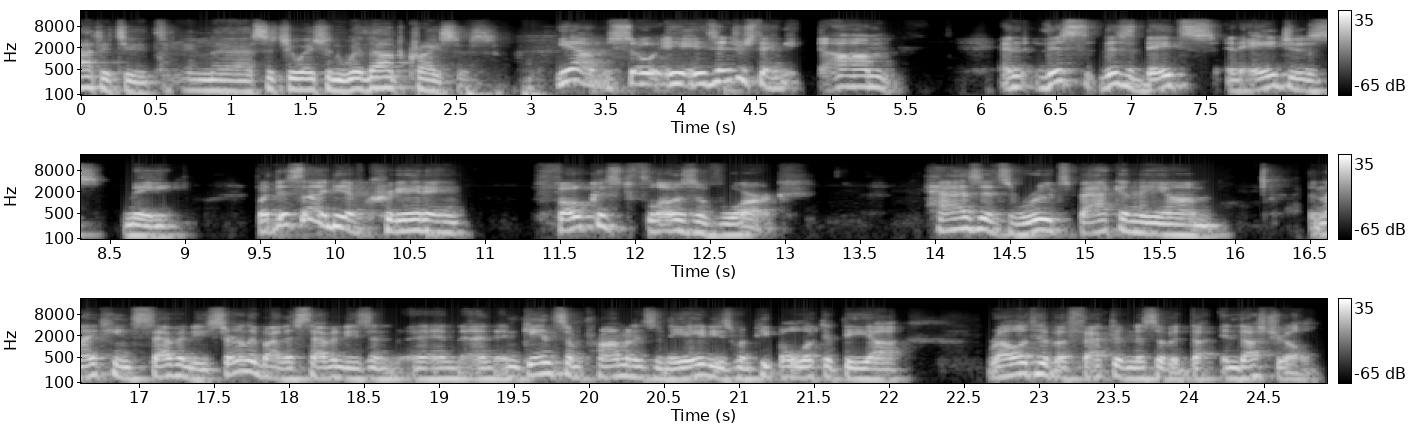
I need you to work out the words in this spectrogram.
attitude in a situation without crisis? Yeah, so it's interesting. Um, and this this dates and ages me but this idea of creating focused flows of work has its roots back in the um, the 1970s certainly by the 70s and and and, and gained some prominence in the 80s when people looked at the uh, relative effectiveness of industrial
